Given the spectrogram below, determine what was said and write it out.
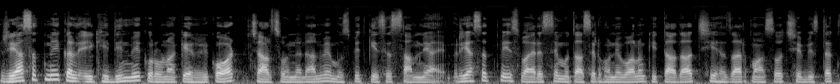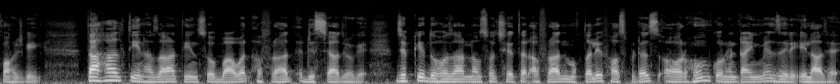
रियासत में कल एक ही दिन में कोरोना के रिकॉर्ड चार सौ निन्यानवे मुस्बित केसेस सामने आए। रियासत में इस वायरस से मुतासर होने वालों की तादाद छह हज़ार पाँच सौ छब्बीस तक पहुँच गई। ताहाल तीन हज़ार तीन सौ बावन अफराद डिस्चार्ज हो गए, जबकि दो हज़ार नौ सौ छिहत्तर अफराद मुख्तलिफ़ हॉस्पिटल्स और होम क्वारंटाइन में जेर इलाज है।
